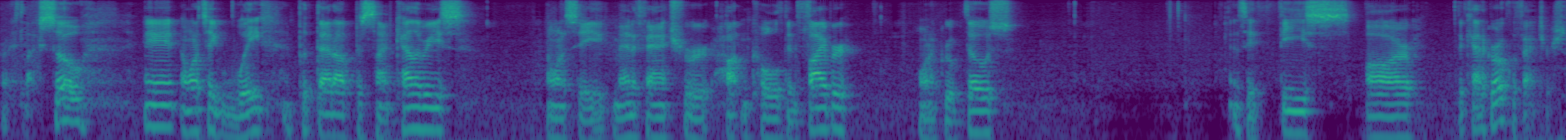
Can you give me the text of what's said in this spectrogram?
Right, like so. And I want to take weight and put that up beside calories. I want to say manufacturer, hot and cold, and fiber. I want to group those. And say these are the categorical factors.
